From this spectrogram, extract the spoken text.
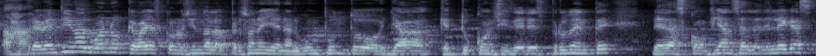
Ajá. Preventivas, bueno, que vayas conociendo a la persona y en algún punto ya que tú consideres prudente, le das confianza, le delegas.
